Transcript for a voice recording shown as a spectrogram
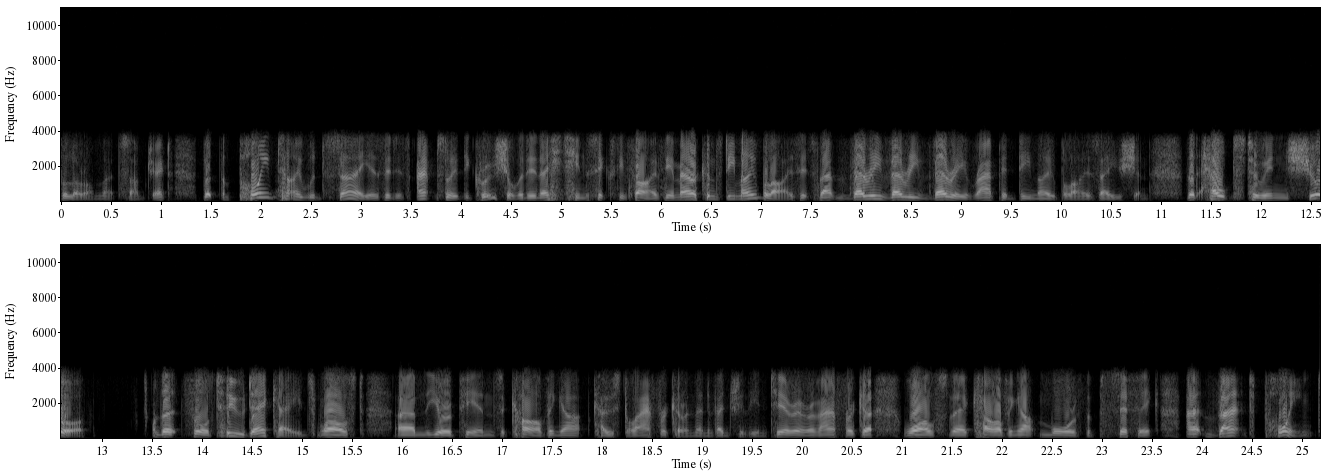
Fuller on that subject. But the point I would say is that it's absolutely crucial that in 1865 the Americans demobilize. It's that very, very, very rapid demobilization that helps to ensure that for two decades, whilst um, the Europeans are carving up coastal Africa and then eventually the interior of Africa, whilst they're carving up more of the Pacific, at that point,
